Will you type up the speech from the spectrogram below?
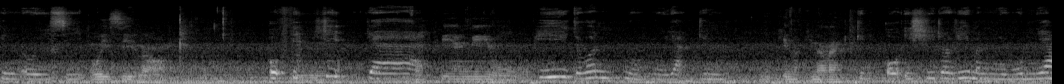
กินโออิชิโออิซิเหรอโออิชิยาของพี่ยังมีอยู่พี่แต่ว่าหนูหนูอยากกินกินกินอะไรกินโออิชิตัวที่มันมีวุ้นย่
